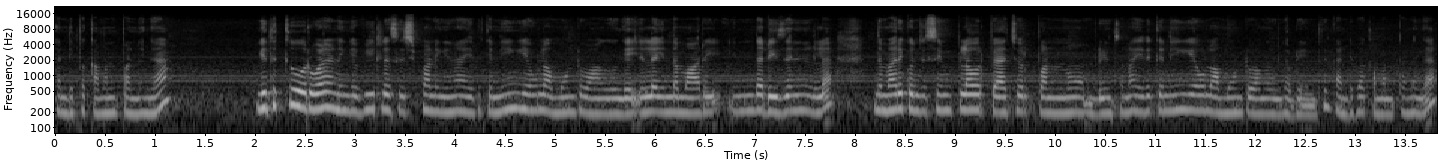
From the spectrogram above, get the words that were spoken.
கண்டிப்பாக கமெண்ட் பண்ணுங்கள் இதுக்கு ஒரு வேளை நீங்கள் வீட்டில் ஸ்டிச் பண்ணிங்கன்னா இதுக்கு நீங்கள் எவ்வளோ அமௌண்ட் வாங்குவீங்க? இல்லை இந்த மாதிரி இந்த டிசைனில் இந்த மாதிரி கொஞ்சம் சிம்பிளாக ஒரு பேட்ச் ஒர்க் பண்ணணும் அப்படின்னு சொன்னால் இதுக்கு நீங்கள் எவ்வளோ அமௌண்ட் வாங்குவீங்க அப்படின்றது கண்டிப்பாக கமெண்ட் பண்ணுங்கள்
